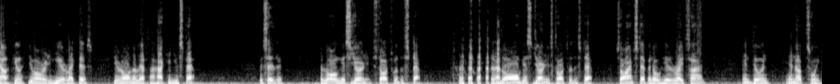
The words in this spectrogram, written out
Now, if you're, you're already here like this, you're on the left, so how can you step? They say the, the longest journey starts with a step. the longest journey starts with a step. So I'm stepping over here to the right side and doing an upswing.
